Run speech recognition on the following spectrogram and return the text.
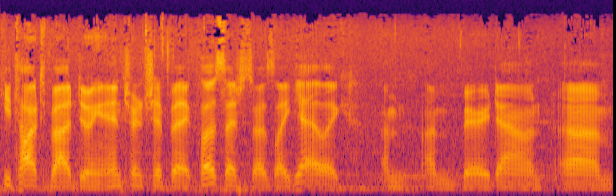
he talked about doing an internship at Close Edge. So I was like, yeah, like I'm I'm very down. Um,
